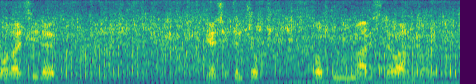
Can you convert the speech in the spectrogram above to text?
Dolayısıyla gerçekten çok hoş bir mimarisi de var buranın.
